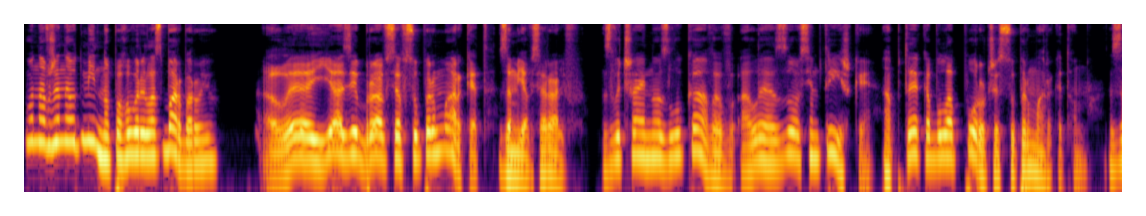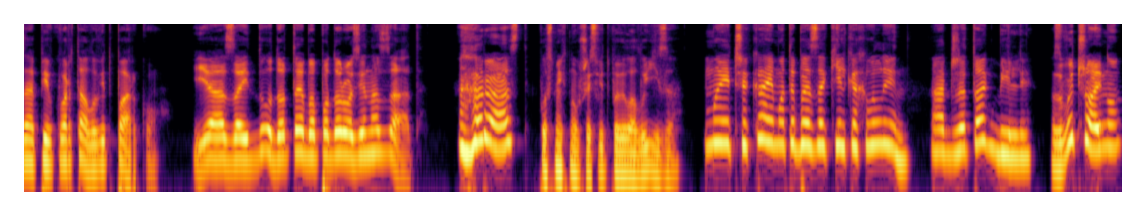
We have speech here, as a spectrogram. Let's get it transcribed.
Вона вже неодмінно поговорила з Барбарою. Але я зібрався в супермаркет, зам'явся Ральф. Звичайно, злукавив, але зовсім трішки. Аптека була поруч із супермаркетом, за півкварталу від парку. Я зайду до тебе по дорозі назад. Гаразд, посміхнувшись, відповіла Луїза. Ми чекаємо тебе за кілька хвилин. Адже так, Біллі? Звичайно,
